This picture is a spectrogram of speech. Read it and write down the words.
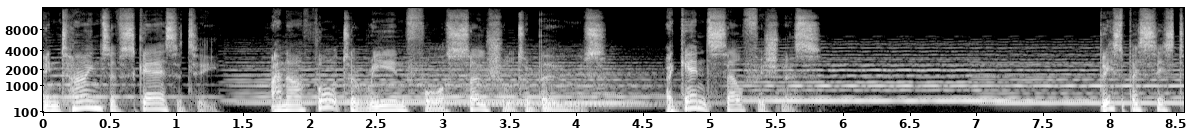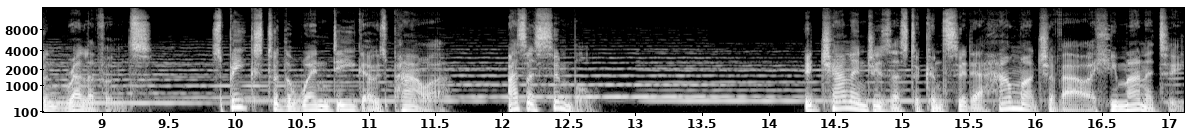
in times of scarcity and are thought to reinforce social taboos against selfishness. This persistent relevance speaks to the Wendigo's power as a symbol it challenges us to consider how much of our humanity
